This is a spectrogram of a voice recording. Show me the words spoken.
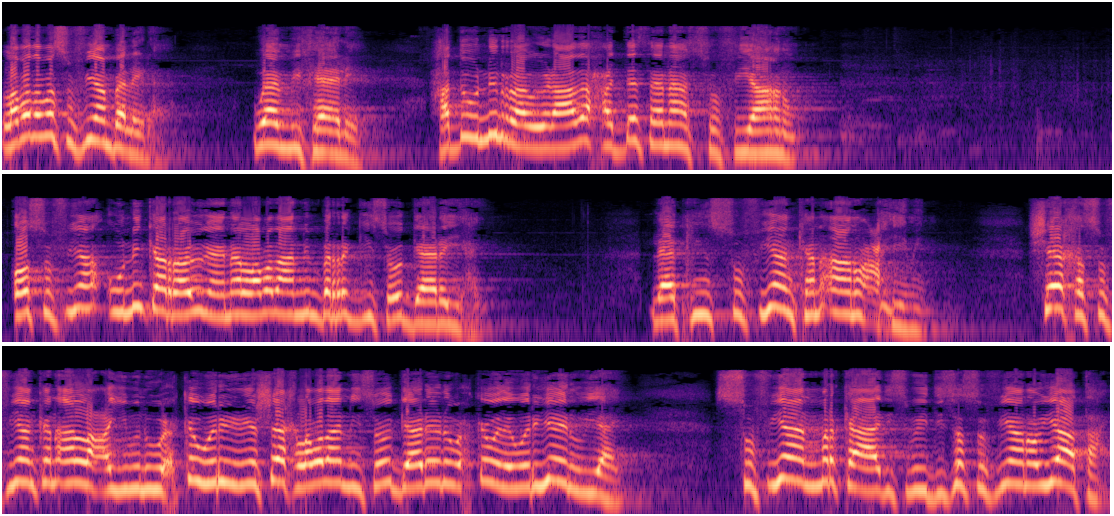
labadaba sufyaan baa la yidhahda waa miaale hadduu nin raaw idhaahdo xadaanaa sufyaanu oo sufyaan uu ninkaa raawigayna labadaa ninba raggii soo gaadha yahay. Laakiin sufyaankan aanu cayimin. Sheekha sufyaankan aan la cayimin uu wax ka warinayo sheekh labadaa nin soo gaadheenoo wax ka wada wariyeen uu yahay. Sufyaan marka aad isweydiiso sufyaanoo yaa tahay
